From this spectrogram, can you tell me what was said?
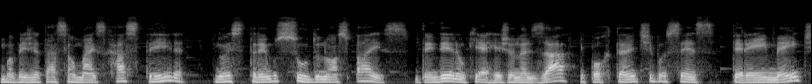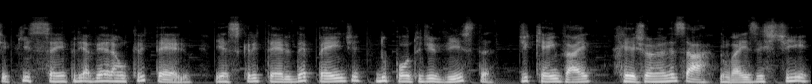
uma vegetação mais rasteira no extremo sul do nosso país. Entenderam o que é regionalizar? Importante vocês terem em mente que sempre haverá um critério. E esse critério depende do ponto de vista de quem vai regionalizar. Não vai existir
